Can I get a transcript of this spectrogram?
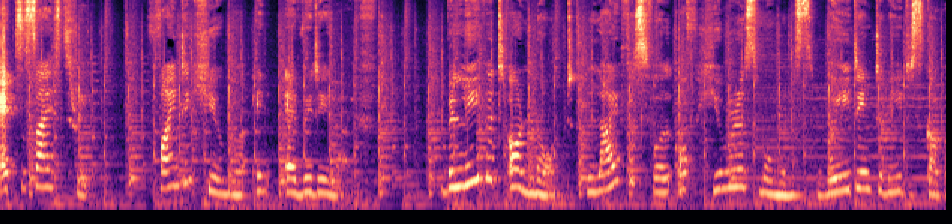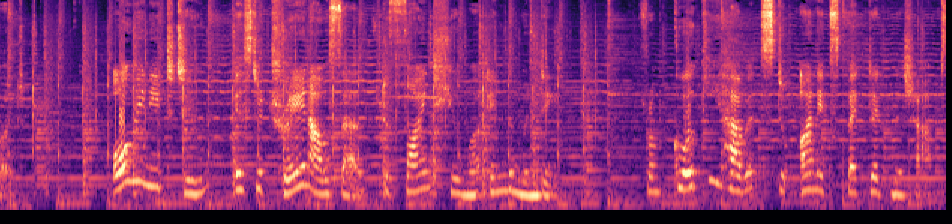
Exercise 3 Finding humor in everyday life. Believe it or not, life is full of humorous moments waiting to be discovered. All we need to do is to train ourselves to find humor in the mundane. From quirky habits to unexpected mishaps,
